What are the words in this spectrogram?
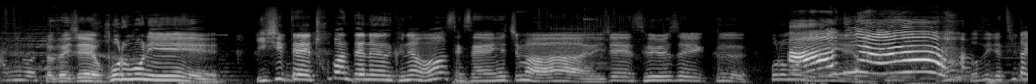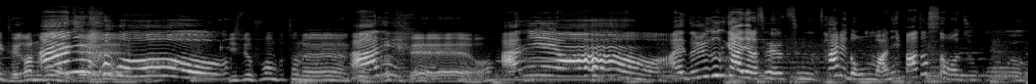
아니거든. 너도 이제 호르몬이 20대 초반 때는 그냥 어 쌩쌩했지만 이제 슬슬 그 호르몬이 아니야. 어? 너도 이제 틀딱이 돼가는 거야 이제. 하고 20대 후반부터는 또 아니. 그렇게 돼. 어? 아니에요. 아니 늙은 게 아니라 제가 지금 살이 너무 많이 빠졌어가지고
